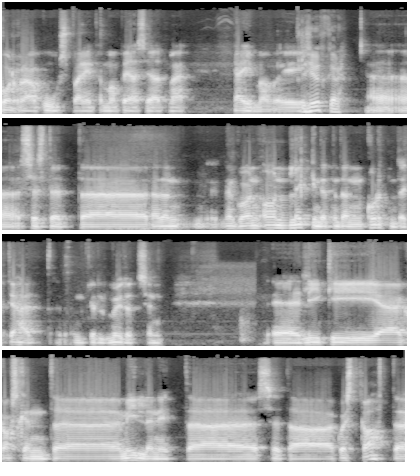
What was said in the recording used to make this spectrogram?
korra kuus panid oma peaseadme käima või. päris jõhker äh,. sest et nad on nagu on, on lekkinud, et nad on kurtnud, et jah, et on küll müüdud siin ligi eh, kakskümmend eh, miljonit seda Quest kahte,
